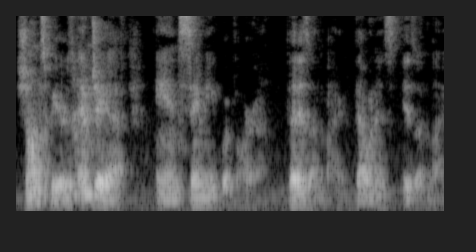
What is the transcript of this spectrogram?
Shawn Spears, MJF, and Sammy Guevara. That is on the buy-in. That one is is on the buy-in.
